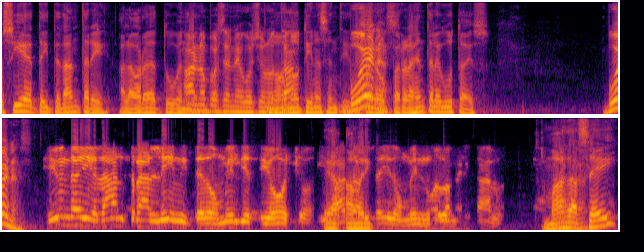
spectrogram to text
7 y te dan 3 a la hora de tú vender. Ah, no, pues el negocio no, no, está. no tiene sentido. Pero, Buenas. pero a la gente le gusta eso. Buenas. Hyundai Elantra Límite 2018 y Eh, Mazda Ameri- 6 2009 americano. Mazda 6.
